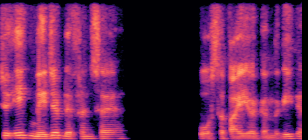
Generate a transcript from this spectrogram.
جو ایک میجر ڈفرینس ہے، وہ صفائی اور گندگی کا۔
